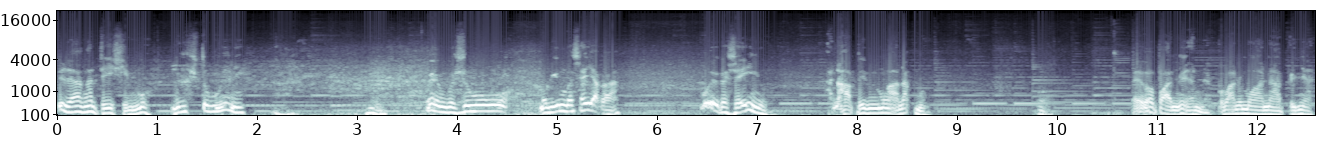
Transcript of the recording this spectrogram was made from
kailangan tiisin mo. Gusto mo yan eh. Ngayon, gusto mo maging masaya ka, buhay ka sa inyo. Hanapin mo mga anak mo. Oh. Eh, paano yan? Paano mo hanapin yan?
